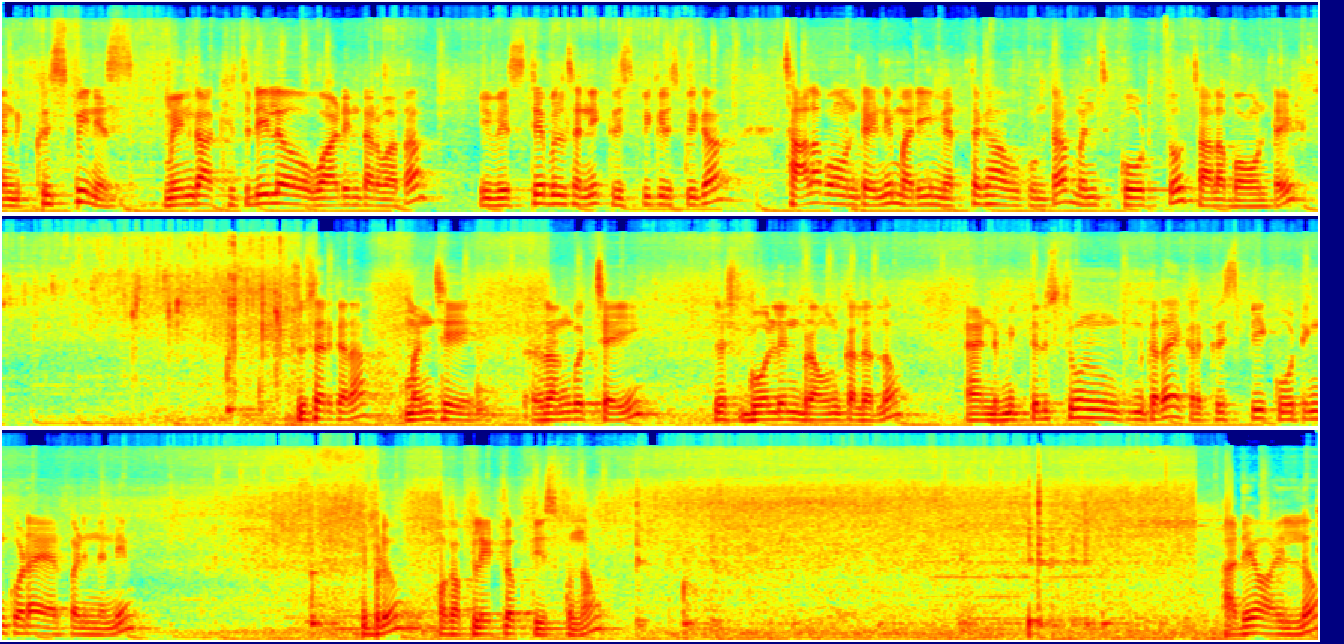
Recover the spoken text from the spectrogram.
అండ్ క్రిస్పీనెస్ మెయిన్గా ఖిచడీలో వాడిన తర్వాత ఈ వెజిటేబుల్స్ అన్నీ క్రిస్పీ క్రిస్పీగా చాలా బాగుంటాయండి. మరీ మెత్తగా అవ్వకుండా మంచి కోట్తో చాలా బాగుంటాయి. చూసారు కదా? మంచి రంగు వచ్చాయి జస్ట్ గోల్డెన్ బ్రౌన్ కలర్లో. అండ్ మీకు తెలుస్తూ ఉంటుంది కదా ఇక్కడ క్రిస్పీ కోటింగ్ కూడా ఏర్పడిందండి. ఇప్పుడు ఒక ప్లేట్లోకి తీసుకుందాం. అదే ఆయిల్లో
